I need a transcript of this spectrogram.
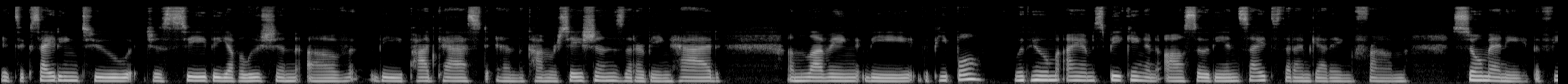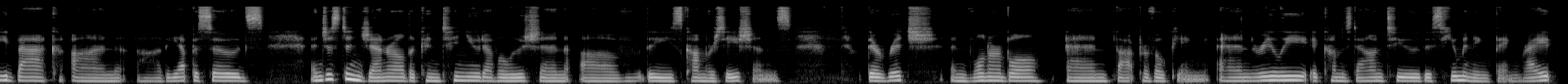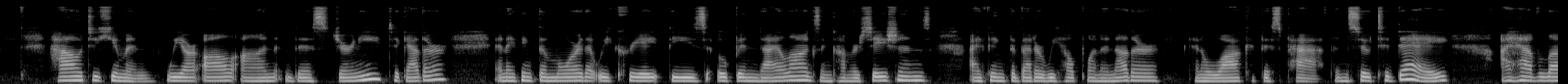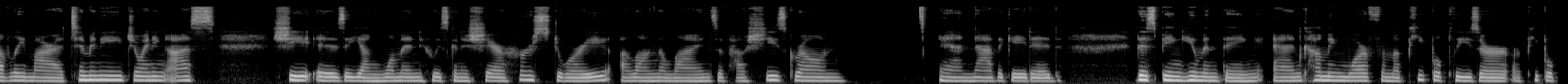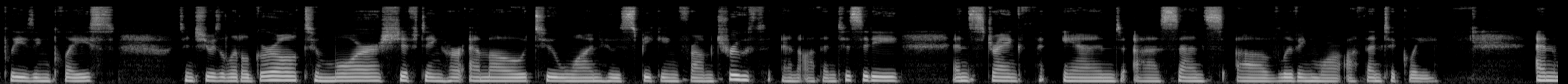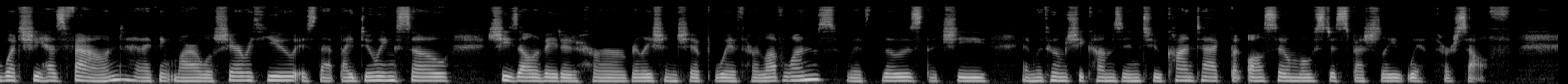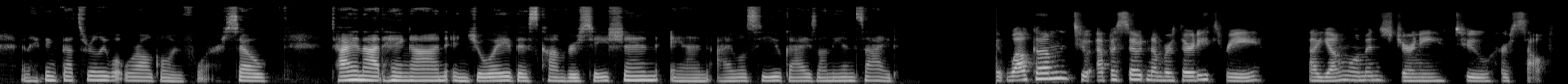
It's exciting to just see the evolution of the podcast and the conversations that are being had. I'm loving the the people with whom I am speaking and also the insights that I'm getting from so many, the feedback on uh, the episodes, and just in general, the continued evolution of these conversations. They're rich and vulnerable and thought provoking. And really, it comes down to this humaning thing, right? How to human. We are all on this journey together. And I think the more that we create these open dialogues and conversations, I think the better we help one another of walk this path. And so today, I have lovely Mara Timmeney joining us. She is a young woman who is going to share her story along the lines of how she's grown and navigated this being human thing and coming more from a people pleaser or people pleasing place since she was a little girl to more shifting her MO to one who's speaking from truth and authenticity and strength and a sense of living more authentically. And what she has found, and I think Mara will share with you, is that by doing so, she's elevated her relationship with her loved ones, with those that she and with whom she comes into contact, but also most especially with herself. And I think that's really what we're all going for. So tie a knot, hang on, enjoy this conversation, and I will see you guys on the inside. Welcome to episode number 33 A Young Woman's Journey to Herself.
